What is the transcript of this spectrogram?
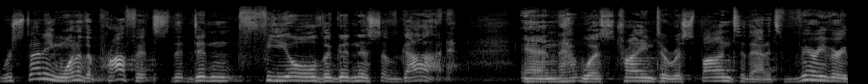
we're studying one of the prophets that didn't feel the goodness of God and was trying to respond to that. It's very, very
